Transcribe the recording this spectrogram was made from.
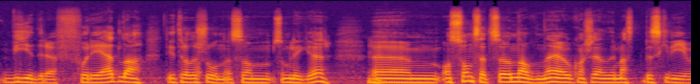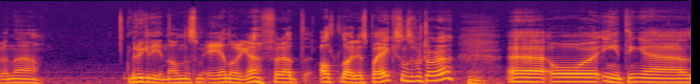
videreforedla de tradisjonene som, som ligger. Eh, og sånn sett så navnet er jo kanskje en av de mest beskrivende bryggerinavnene som er i Norge. For at alt lagres på eik, sånn som jeg forstår det. Eh, og ingenting er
